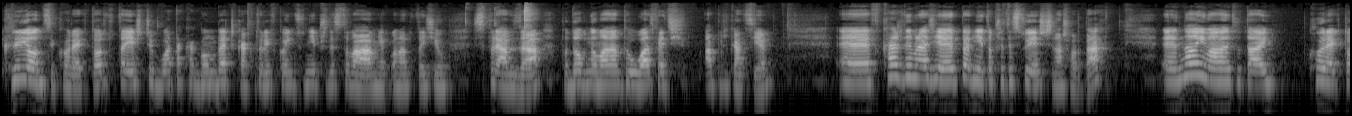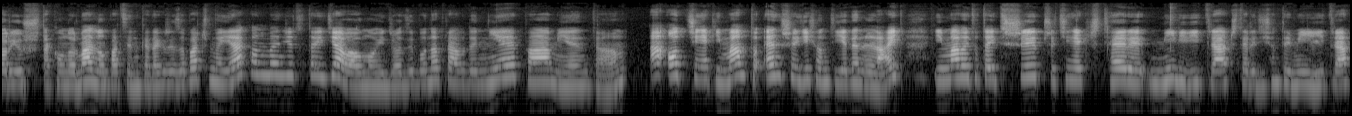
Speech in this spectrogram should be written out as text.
kryjący korektor. Tutaj jeszcze była taka gąbeczka, której w końcu nie przetestowałam, jak ona tutaj się sprawdza. Podobno ma nam to ułatwiać aplikację. E, W każdym razie pewnie to przetestuję jeszcze na shortach. E, No i mamy tutaj korektor, już taką normalną pacynkę, także zobaczmy jak on będzie tutaj działał, moi drodzy, bo naprawdę nie pamiętam. A odcień jaki mam to N61 Light i mamy tutaj 3,4 ml, 0,4 ml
